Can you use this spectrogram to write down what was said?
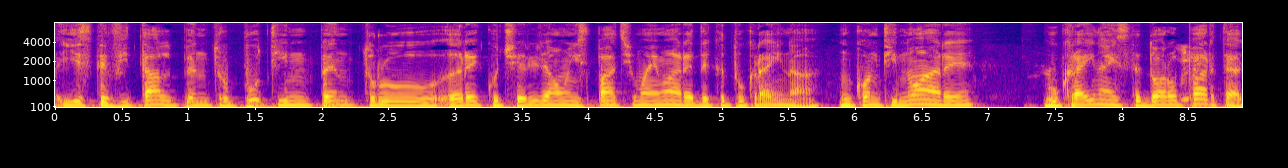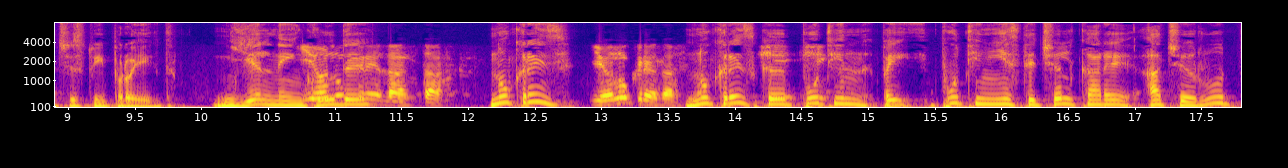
este vital pentru Putin pentru recucerirea unui spațiu mai mare decât Ucraina. În continuare, Ucraina este doar o parte a acestui proiect. El ne include... Eu nu cred asta. Nu crezi? Eu nu cred asta. Nu crezi că și, Putin... Și... Păi, Putin este cel care a cerut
